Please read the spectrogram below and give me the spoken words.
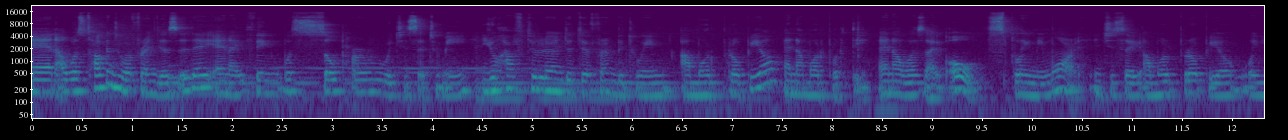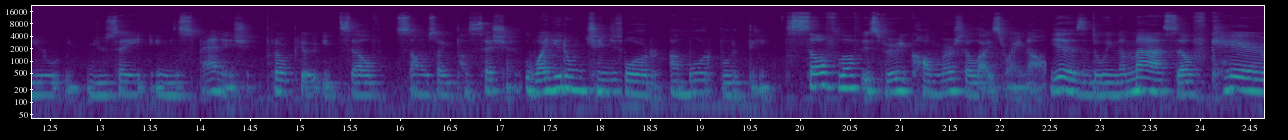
And I was talking to a friend yesterday, and I think was so powerful what she said to me. You have to learn the difference between amor propio and amor por ti. And I was like, oh, explain me more. And she said, amor propio, when you you say in Spanish, propio itself sounds like possession. Why you don't change it for amor por ti? Self-love is very commercialized right now. Yes, doing a mass, self-care,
